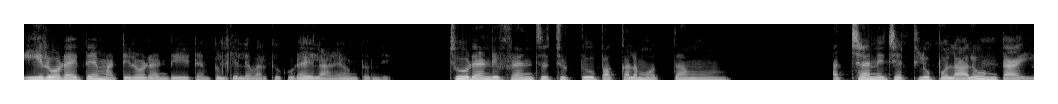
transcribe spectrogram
ఈ రోడ్ అయితే మట్టి రోడ్ అండి టెంపుల్కి వెళ్ళే వరకు కూడా ఇలానే ఉంటుంది. చూడండి ఫ్రెండ్స్ చుట్టూ పక్కల మొత్తం పచ్చని చెట్లు పొలాలు ఉంటాయి.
